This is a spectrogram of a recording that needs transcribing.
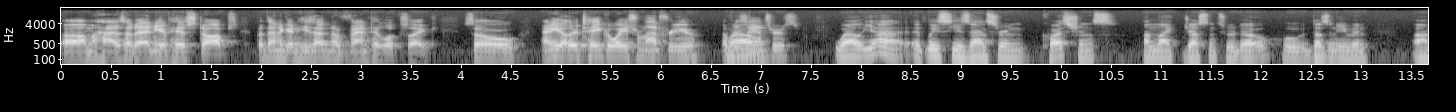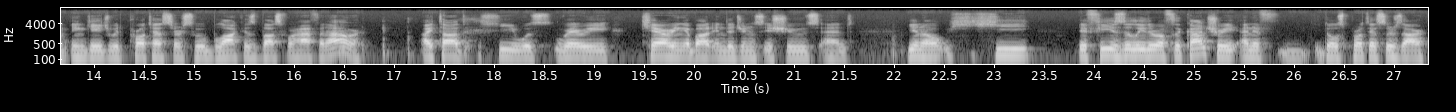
um, has at any of his stops. But then again, he's at an event. It looks like. So, any other takeaways from that for you of Well, his answers? Well, yeah, at least he's answering questions, unlike Justin Trudeau, who doesn't even um, engage with protesters who block his bus for half an hour. I thought he was very caring about indigenous issues, and you know, he, if he is the leader of the country, and if those protesters are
